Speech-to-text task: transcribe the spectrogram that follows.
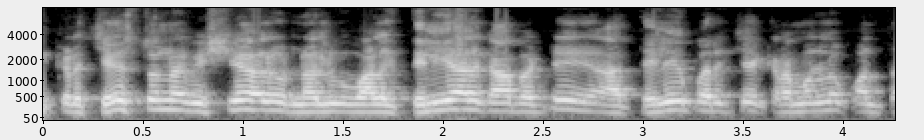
ఇక్కడ చేస్తున్న విషయాలు నలుగు వాళ్ళకి తెలియాలి కాబట్టి ఆ తెలియపరిచే క్రమంలో కొంత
